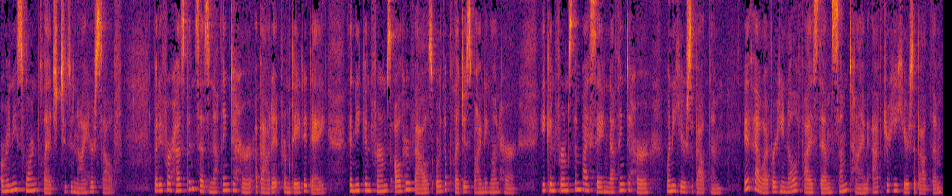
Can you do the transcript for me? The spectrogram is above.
or any sworn pledge to deny herself. But if her husband says nothing to her about it from day to day, then he confirms all her vows or the pledges binding on her. He confirms them by saying nothing to her when he hears about them. If, however, he nullifies them some time after he hears about them,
